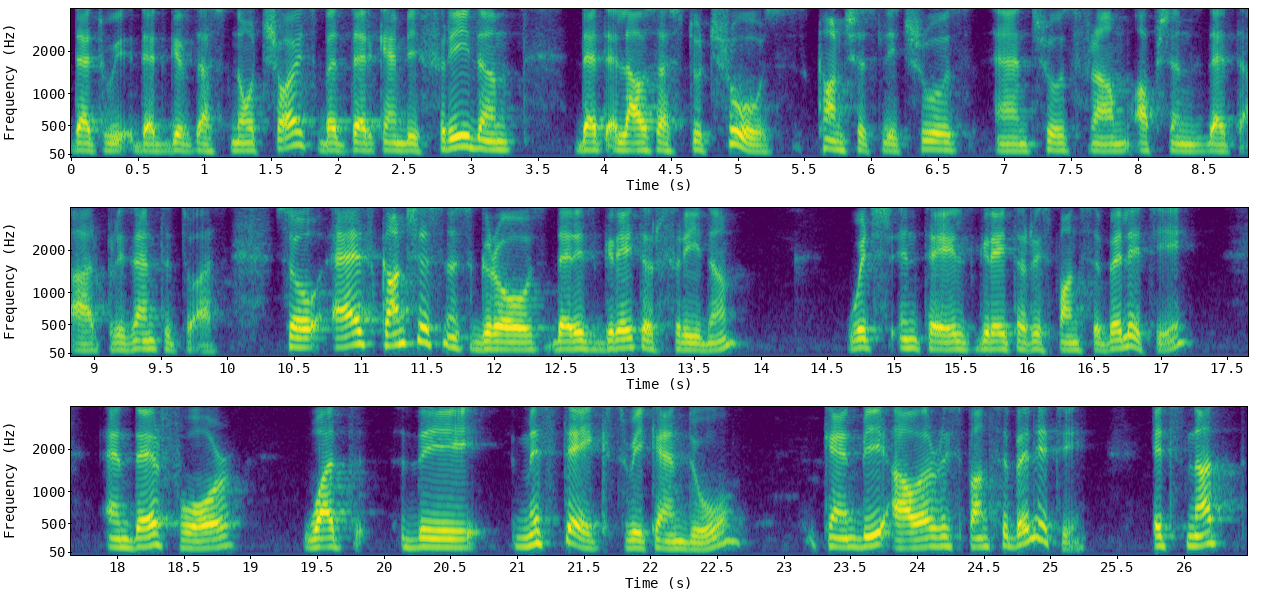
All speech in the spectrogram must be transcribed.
that we that gives us no choice, but there can be freedom that allows us to choose, consciously choose, and choose from options that are presented to us. So, as consciousness grows, there is greater freedom, which entails greater responsibility. And therefore, what the mistakes we can do can be our responsibility. It's not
